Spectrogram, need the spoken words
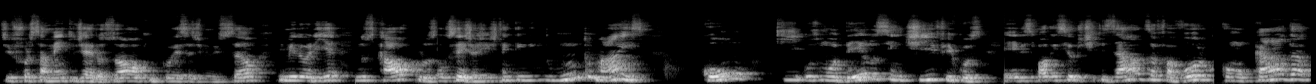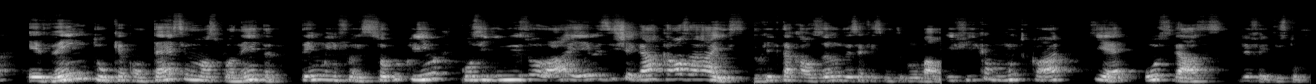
de forçamento de aerosol, que inclui essa diminuição, e melhoria nos cálculos, ou seja, a gente está entendendo muito mais como que os modelos científicos eles podem ser utilizados a favor, como cada evento que acontece no nosso planeta tem uma influência sobre o clima, conseguindo isolar eles e chegar à causa raiz do que está causando esse aquecimento global. E fica muito claro que é os gases de efeito estufa.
